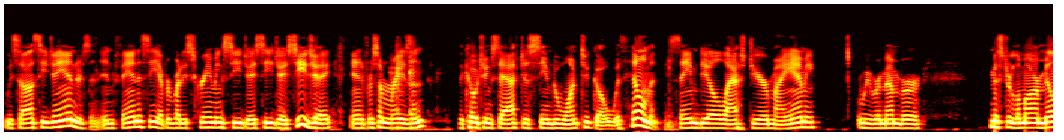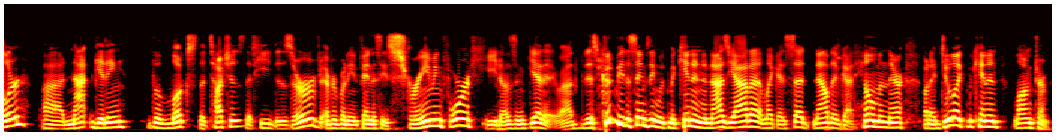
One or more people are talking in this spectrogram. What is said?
we saw CJ Anderson. In fantasy, everybody's screaming CJ, CJ, CJ, and for some reason, the coaching staff just seemed to want to go with Hillman. Same deal last year, Miami. We remember Mr. Lamar Miller uh, not getting the looks, the touches that he deserved. Everybody in fantasy is screaming for it. He doesn't get it. Uh, this could be the same thing with McKinnon and Asiata. And like I said, now they've got Hillman there. But I do like McKinnon long term.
